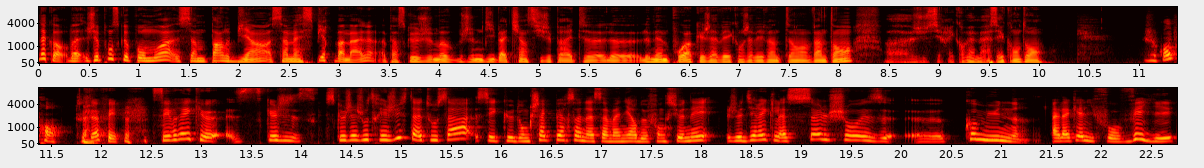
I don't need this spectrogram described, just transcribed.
D'accord. Bah, je pense que pour moi, ça me parle bien, ça m'inspire pas mal parce que je me, je me dis bah tiens, si je peux être le, le même poids que j'avais quand j'avais 20 ans, 20 ans, euh, je serais quand même assez content. Je comprends, tout à fait. c'est vrai que ce que ce que j'ajouterais juste à tout ça, c'est que donc chaque personne a sa manière de fonctionner. Je dirais que la seule chose euh, commune à laquelle il faut veiller,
